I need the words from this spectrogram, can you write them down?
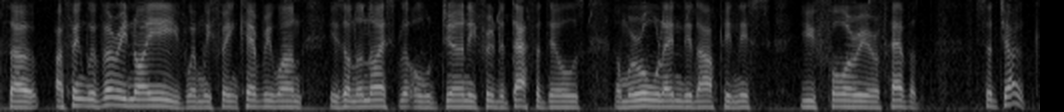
So I think we're very naive when we think everyone is on a nice little journey through the daffodils and we're all ending up in this euphoria of heaven. It's a joke.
